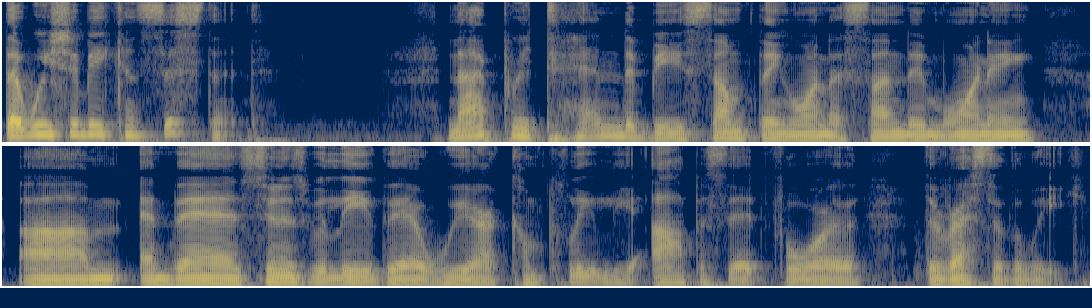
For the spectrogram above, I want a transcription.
that we should be consistent, not pretend to be something on a Sunday morning. Um, and then as soon as we leave there, we are completely opposite for the rest of the week.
